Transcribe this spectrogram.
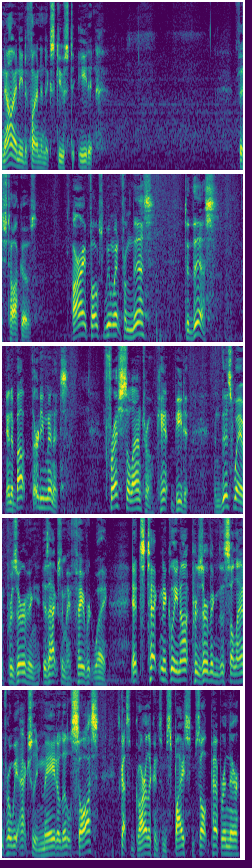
Now I need to find an excuse to eat it. Fish tacos. All right, folks, we went from this to this in about 30 minutes. Fresh cilantro, can't beat it. And this way of preserving is actually my favorite way. It's technically not preserving the cilantro. We actually made a little sauce. It's got some garlic and some spice, some salt and pepper in there.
